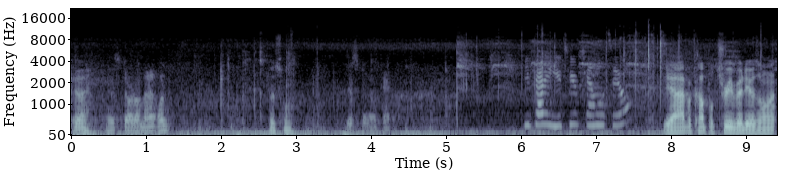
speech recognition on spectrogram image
Okay. Let's start on that one. This one. This one, okay. You've got a YouTube channel too? Yeah, I have a couple tree videos on it.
